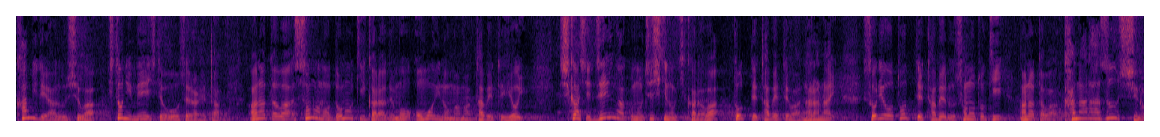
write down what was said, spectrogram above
神である主は人に命じて仰せられた。あなたは園のどの木からでも思いのまま食べてよい。しかし善悪の知識の木からは取って食べてはならない。それを取って食べるその時あなたは必ず死ぬ。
